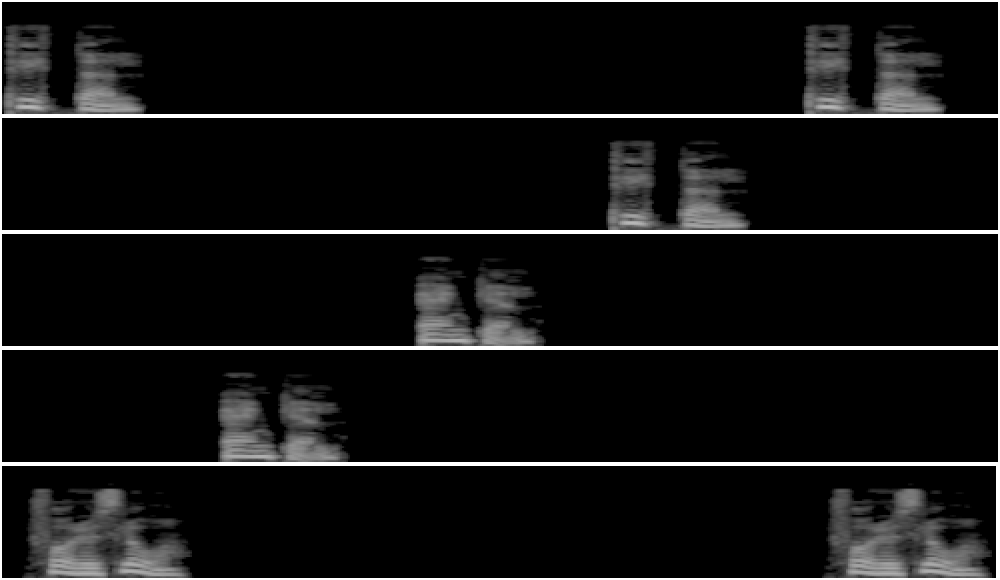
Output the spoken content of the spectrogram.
Titel. Titel. Titel. Enkel. Enkel. Föreslå. Föreslå.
